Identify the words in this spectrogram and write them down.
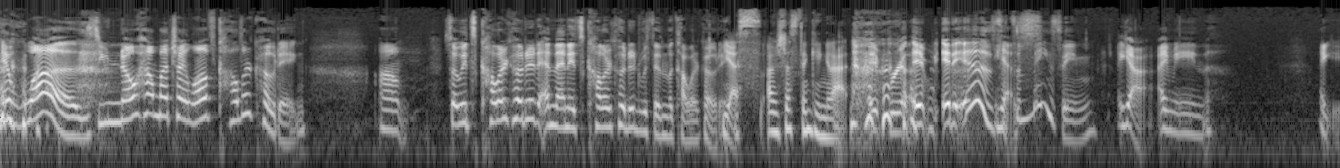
it was. You know how much I love color coding. Um, so it's color coded, and then it's color coded within the color coding. yes, I was just thinking that. It re- it, it is. Yes. It's amazing. yeah. I mean, I,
